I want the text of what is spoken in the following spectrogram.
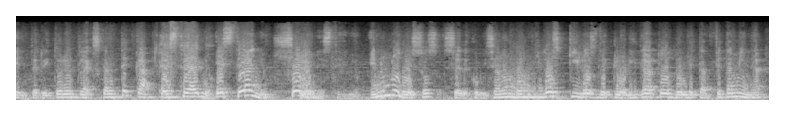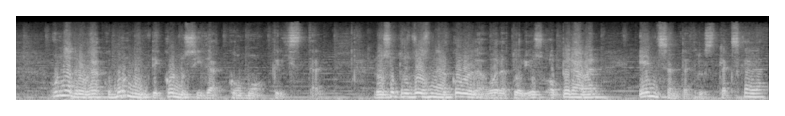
en territorio tlaxcalteca. Este año. Este año, solo en este año. En uno de esos se decomisaron 22 kilos de clorhidrato de metanfetamina, una droga comúnmente conocida como cristal. Los otros dos narcolaboratorios operaban en Santa Cruz Tlaxcala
